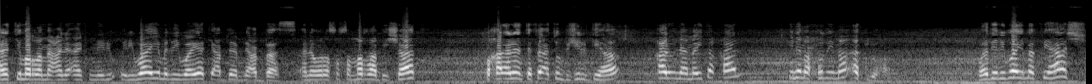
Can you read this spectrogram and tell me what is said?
التي مر معنا رواية من روايات عبد الله بن عباس. أنا والرسول صلى الله عليه وسلم مر بشاة فقال ألا انتفعتم بجلدها؟ قالوا إنها ميتة. قال إنما حرم أكلها. وهذه الرواية ما فيهاش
